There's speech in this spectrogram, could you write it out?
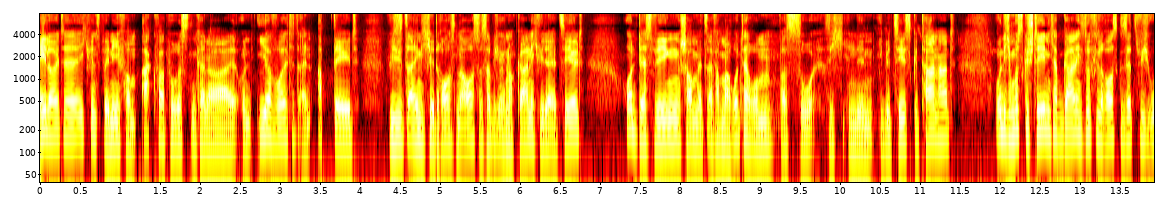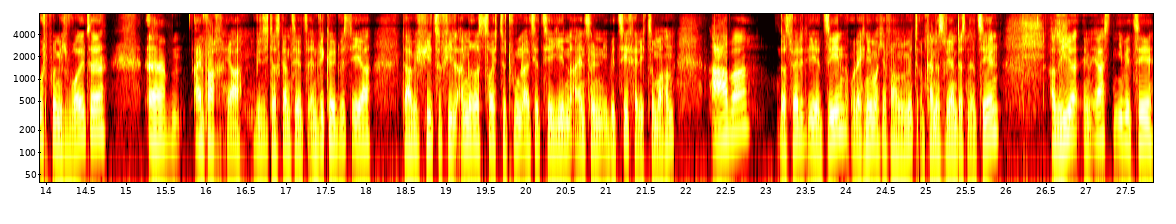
Hey Leute, ich bin's Benny vom Aquapuristen-Kanal und ihr wolltet ein Update. Wie sieht's eigentlich hier draußen aus? Das habe ich euch noch gar nicht wieder erzählt. Und deswegen schauen wir jetzt einfach mal rundherum, was so sich in den IBCs getan hat. Und ich muss gestehen, ich habe gar nicht so viel rausgesetzt, wie ich ursprünglich wollte. Ähm, einfach, ja, wie sich das Ganze jetzt entwickelt, wisst ihr ja. Da habe ich viel zu viel anderes Zeug zu tun, als jetzt hier jeden einzelnen IBC fertig zu machen. Aber das werdet ihr jetzt sehen oder ich nehme euch einfach mal mit und kann es währenddessen erzählen. Also hier im ersten IBC, äh,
